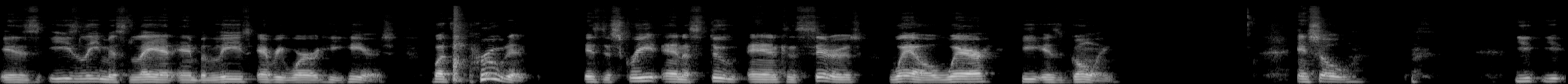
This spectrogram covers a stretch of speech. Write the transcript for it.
is easily misled and believes every word he hears. But the prudent is discreet and astute and considers well where he is going. And so you you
